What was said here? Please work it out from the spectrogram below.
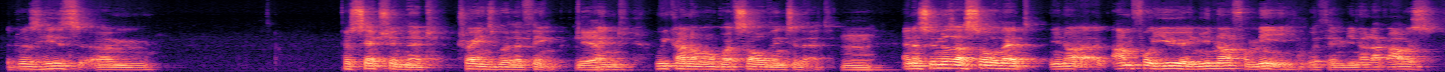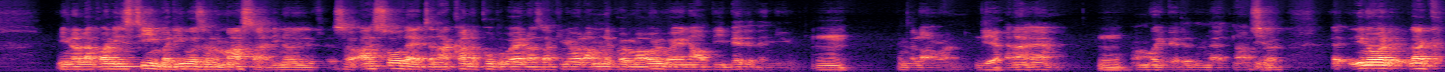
it was his um, perception that trains were the thing Yeah. and we kind of all got sold into that Mm. And as soon as I saw that, you know, I'm for you and you're not for me with him, you know, like I was, you know, like on his team, but he wasn't on my side, you know. So I saw that and I kind of pulled away and I was like, you know what, I'm gonna go my own way and I'll be better than you Mm, in the long run. yeah. And I am. Mm. I'm way better than that now. So, uh, you know what? Like,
